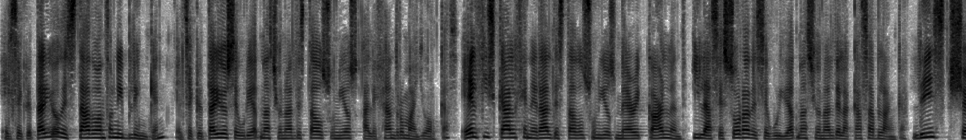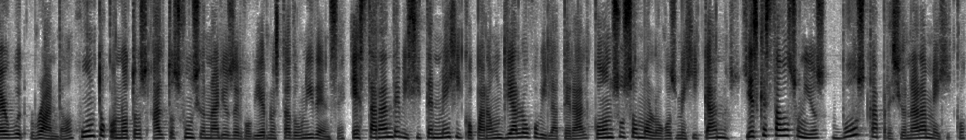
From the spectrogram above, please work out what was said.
El secretario de Estado Anthony Blinken, el secretario de Seguridad Nacional de Estados Unidos Alejandro Mayorkas, el fiscal general de Estados Unidos Merrick Garland y la asesora de Seguridad Nacional de la Casa Blanca Liz Sherwood Randall, junto con otros altos funcionarios del gobierno estadounidense, estarán de visita en México para un diálogo bilateral con sus homólogos mexicanos. Y es que Estados Unidos busca presionar a México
